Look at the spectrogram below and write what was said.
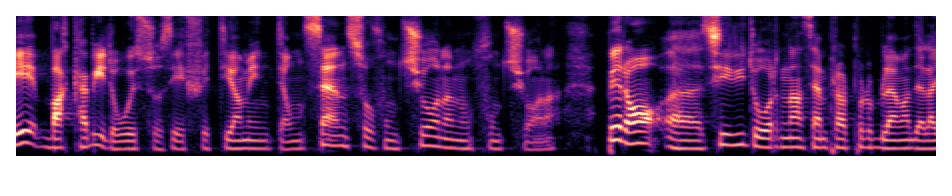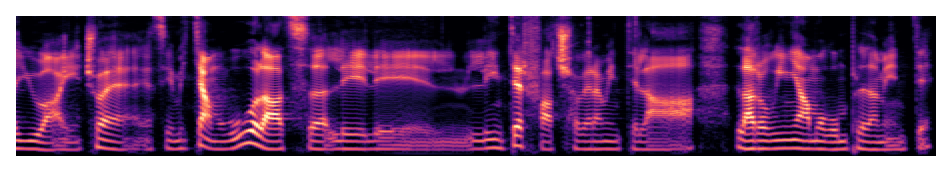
e va capito questo se effettivamente ha un senso, funziona o non funziona. Però eh, si ritorna sempre al problema della UI, cioè se mettiamo Google Ads le, le, l'interfaccia veramente la, la roviniamo completamente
